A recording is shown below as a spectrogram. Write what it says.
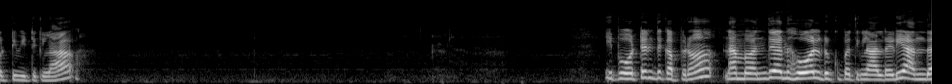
ஒட்டி விட்டுக்கலாம். இப்போ ஒட்டினதுக்கப்புறம் நம்ம வந்து அந்த ஹோல் இருக்கும் பார்த்திங்களா ஆல்ரெடி அந்த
